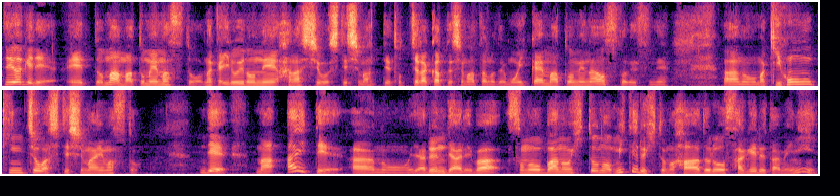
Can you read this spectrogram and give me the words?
というわけで、えっと、まあ、まとめますと、なんかいろいろね、話をしてしまって、とっちゃらかってしまったので、もう一回まとめ直すとですね、あの、まあ、基本緊張はしてしまいますと。で、まあ、あえて、あの、やるんであれば、その場の人の、見てる人のハードルを下げるために、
